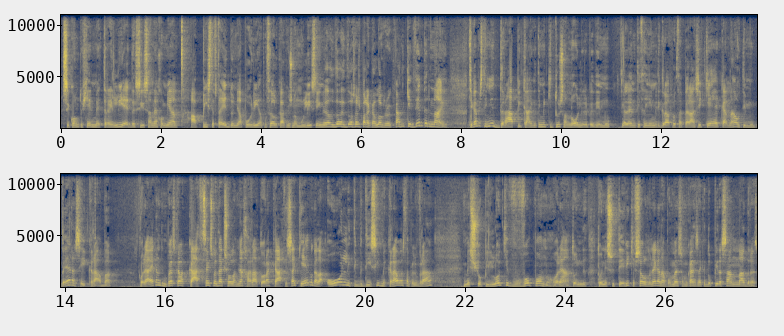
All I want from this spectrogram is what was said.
Σηκώνω το χέρι με τρελή ένταση, σαν να έχω μια απίστευτα έντονη απορία που θέλω κάποιος να μου λύσει. Είναι εδώ, εδώ, σας παρακαλώ, και δεν περνάει. Και κάποια στιγμή ντράπηκα γιατί με κοιτούσαν όλοι ρε παιδί μου, λένε τι θα γίνει με την κράμπα που θα περάσει και έκανα ότι μου πέρασε η κράμπα. Ωραία, έκανα ότι μου πέρασε καλά, κάθισα και εντάξει όλα μια χαρά τώρα, κάθισα και έβγαλα όλη την πτήση με κράμπα στα πλευρά, με σιωπηλό και βουβό πόνο. Ωραία, τον, τον εσωτερήκευσα όλο, τον έκανα από μέσα μου, κάθισα και το πήρα σαν άντρας.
